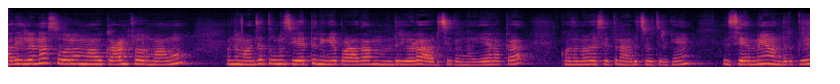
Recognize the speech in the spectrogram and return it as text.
அது இல்லைன்னா சோளம் மாவு கார்ன்ஃப்ளவர் மாவும் கொஞ்சம் மஞ்சத்தூளும் சேர்த்து நீங்கள் பாதாம் முந்திரியோடு அடிச்சுக்கோங்க. ஏலக்காய் கொஞ்சம் மிளகு சேர்த்து நான் அடித்து வச்சுருக்கேன். இது செம்மையாக வந்திருக்கு.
